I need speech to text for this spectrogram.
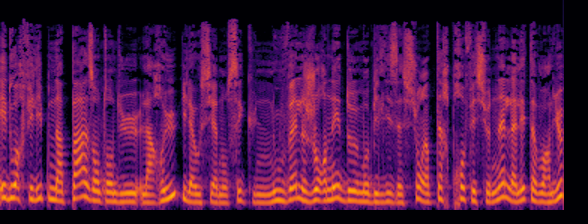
Édouard Philippe Philippe n'a pas entendu la rue. Il a aussi annoncé qu'une nouvelle journée de mobilisation interprofessionnelle allait avoir lieu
